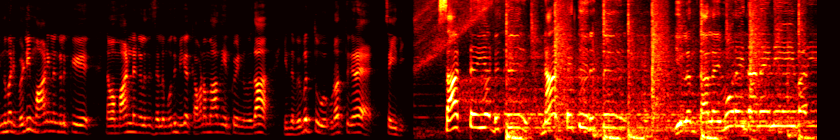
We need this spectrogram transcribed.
இந்த மாதிரி வெளி மாநிலங்களுக்கு நம்ம மாநிலங்களுக்கு செல்லும்போது மிக கவனமாக இருக்க வேண்டும் தான் இந்த விபத்து உணர்த்துகிற செய்தி. சாட்டை எடுத்து நாட்டை திருத்து. இளம் தலைமுறை தானே நீ வழி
